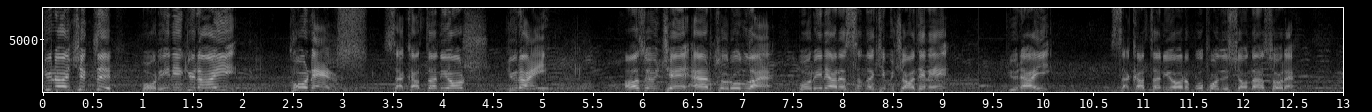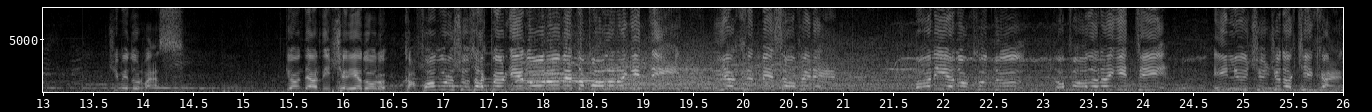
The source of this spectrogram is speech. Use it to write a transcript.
Günay çıktı. Borini Günay. Korner. Sakatlanıyor. Günay. Az önce Ertuğrul'la Borini arasındaki mücadele. Günay sakatlanıyor bu pozisyondan sonra. Jimmy Durmaz. Gönderdi içeriye doğru. Kafa vuruşu uzak bölgeye doğru ve top ağlara gitti. Yakın mesafede. Bani'ye dokundu. Top ağlara gitti. 53. dakika.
